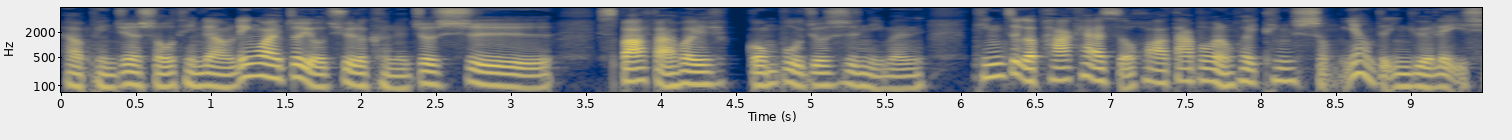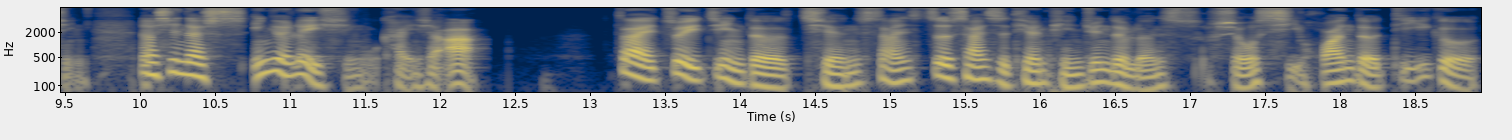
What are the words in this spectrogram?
还有平均的收听量。另外最有趣的可能就是 Spotify 会公布，就是你们听这个 Podcast 的话，大部分人会听什么样的音乐类型？那现在是音乐类型，我看一下啊，在最近的前三这三十天，平均的人所喜欢的第一个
